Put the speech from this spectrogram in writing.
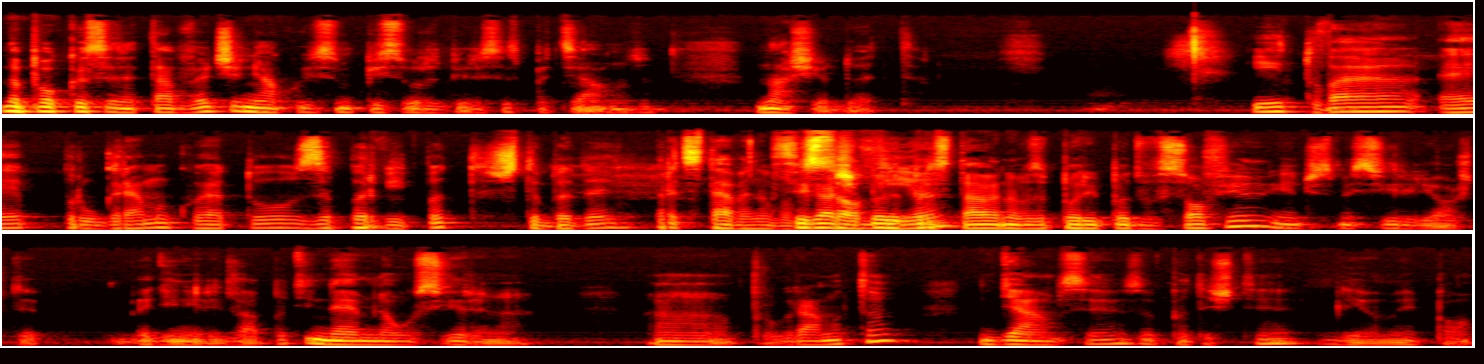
На по-късен етап вече някои съм писал, разбира се, специално за нашия дует. И това е програма, която за първи път ще бъде представена в Сега София. Сега ще бъде представена за първи път в София, иначе сме свирили още един или два пъти. Не е много свирена а, програмата. Надявам се за бъдеще да имаме и, по,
